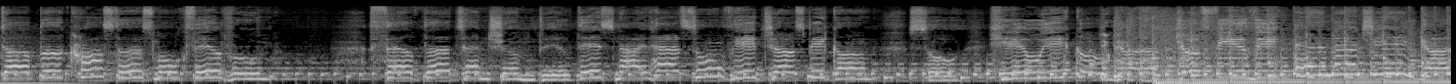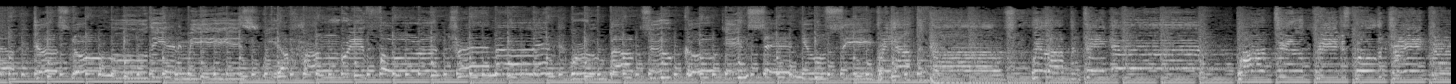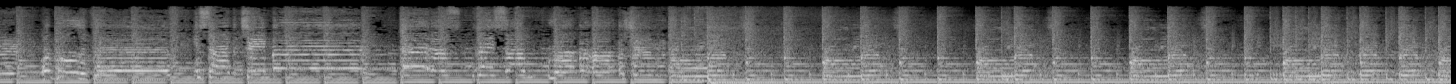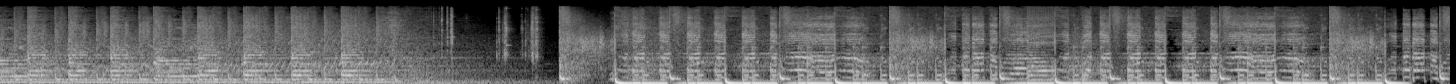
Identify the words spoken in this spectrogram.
Looked up across the smoke-filled room. Felt the tension build. This night has only just begun. So here we go. You gotta just feel the energy. Gotta just know who the enemy is. We are hungry for adrenaline. We're about to go insane, you'll see. Bring guns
